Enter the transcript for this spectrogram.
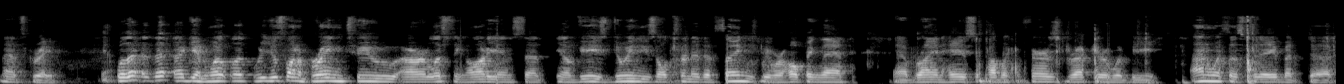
That's great. Yeah. Well, that, that, again, what, we just want to bring to our listening audience that you know VA is doing these alternative things. We were hoping that uh, Brian Hayes, the public affairs director, would be on with us today, but uh,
